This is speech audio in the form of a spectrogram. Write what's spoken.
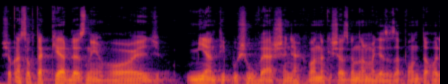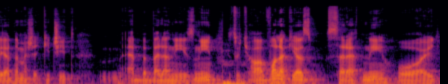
Sokan szokták kérdezni, hogy milyen típusú versenyek vannak, és azt gondolom, hogy ez az a pont, ahol érdemes egy kicsit ebbe belenézni. Tehát, hogyha valaki az szeretné, hogy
